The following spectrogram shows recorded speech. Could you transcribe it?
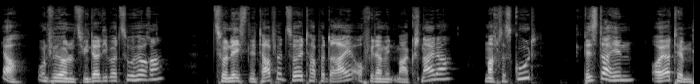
ja, und wir hören uns wieder, lieber Zuhörer, zur nächsten Etappe, zur Etappe 3, auch wieder mit Marc Schneider. Macht es gut. Bis dahin, euer Tim.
